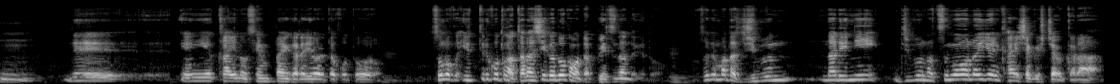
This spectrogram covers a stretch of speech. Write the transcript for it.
うん。で、園芸会の先輩から言われたことを、その言ってることが正しいかどうかはまた別なんだけど、それでまた自分なりに自分の都合のいいように解釈しちゃうから、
